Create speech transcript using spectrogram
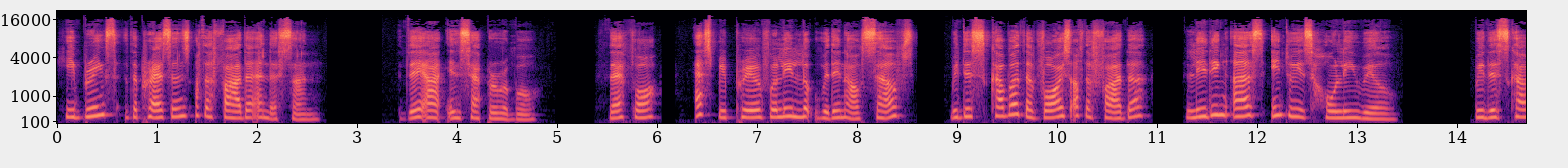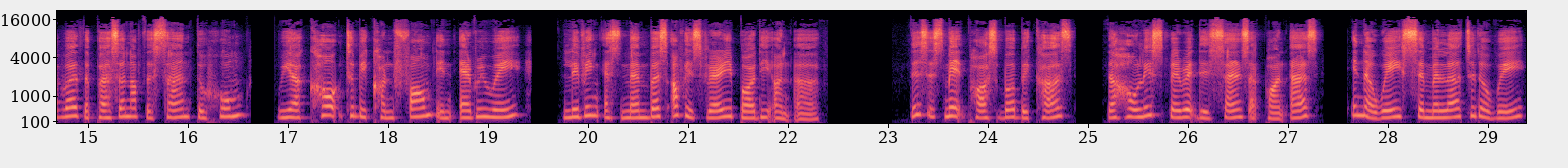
he brings the presence of the Father and the Son. They are inseparable. Therefore, as we prayerfully look within ourselves, we discover the voice of the Father leading us into His holy will. We discover the person of the Son to whom we are called to be conformed in every way, living as members of His very body on earth. This is made possible because the Holy Spirit descends upon us in a way similar to the way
